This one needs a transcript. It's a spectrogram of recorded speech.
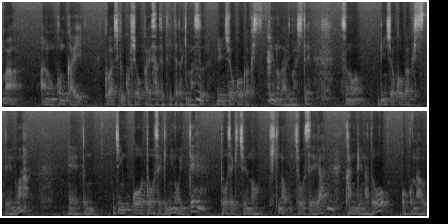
まああの今回詳しくご紹介させていただきます臨床工学室っていうのがありましてその臨床工学室っていうのは、えーと、人工透析において透析中の機器の調整や管理などを行う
